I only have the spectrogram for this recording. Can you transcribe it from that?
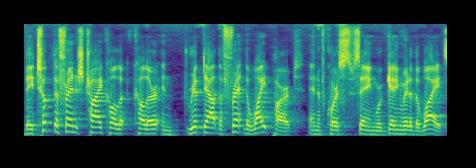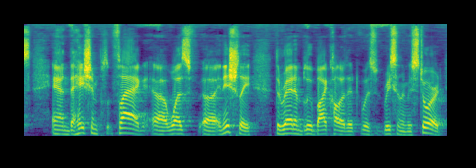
They took the French tricolor and ripped out the, the white part, and of course, saying we're getting rid of the whites. And the Haitian flag uh, was uh, initially the red and blue bicolor that was recently restored.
